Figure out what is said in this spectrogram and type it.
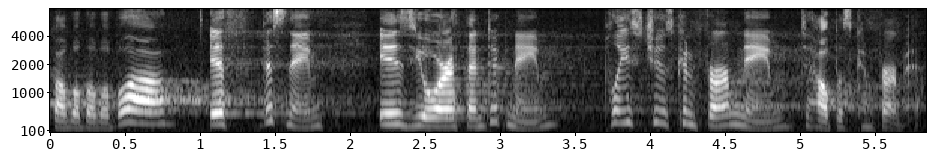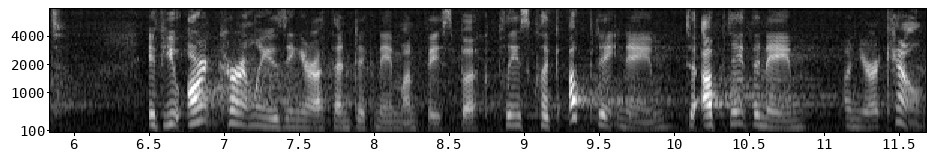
blah, blah, blah, blah, blah. If this name is your authentic name, please choose confirm name to help us confirm it. If you aren't currently using your authentic name on Facebook, please click update name to update the name on your account.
